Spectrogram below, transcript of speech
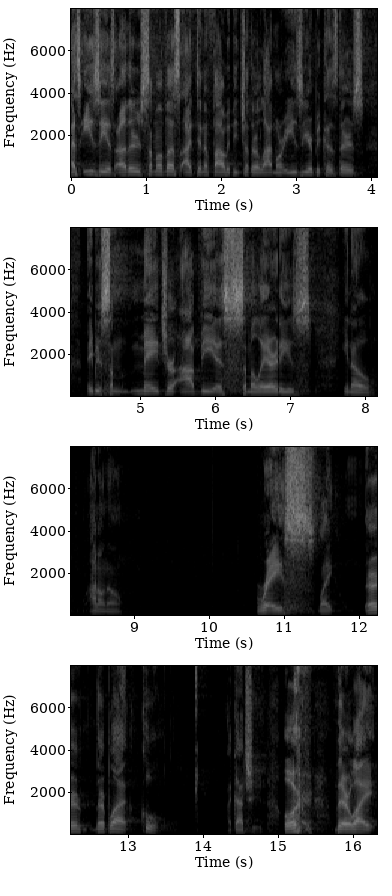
as easy as others. Some of us identify with each other a lot more easier because there's maybe some major obvious similarities. You know, I don't know, race, like they're they're black, cool, I got you, or they're white,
